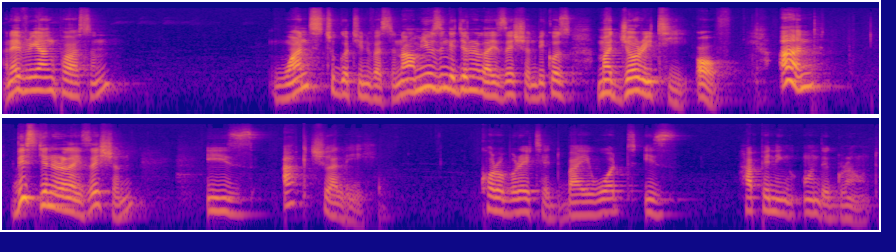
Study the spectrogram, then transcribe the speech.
And every young person wants to go to university. Now, I'm using a generalization because majority of. And this generalization is actually corroborated by what is happening on the ground.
